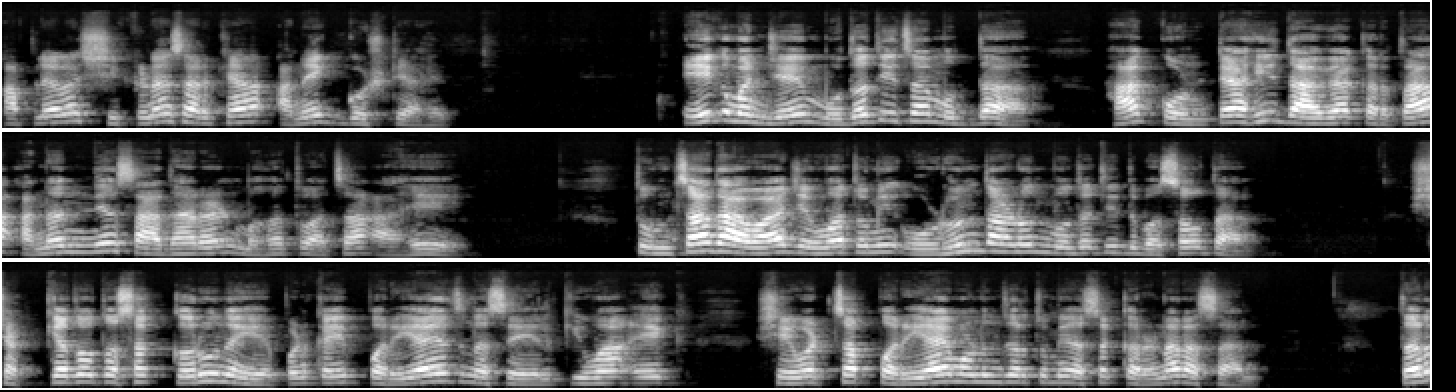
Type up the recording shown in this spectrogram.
आपल्याला शिकण्यासारख्या अनेक गोष्टी आहेत. एक म्हणजे मुदतीचा मुद्दा हा कोणत्याही दाव्याकरता अनन्य साधारण महत्त्वाचा आहे. तुमचा दावा जेव्हा तुम्ही ओढून ताणून मुदतीत बसवता शक्यतो तसं करू नये पण काही पर्यायच नसेल किंवा एक शेवटचा पर्याय म्हणून जर तुम्ही असं करणार असाल तर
